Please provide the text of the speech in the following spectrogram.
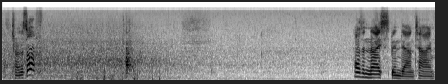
Let's turn this off. Has a nice spin down time.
